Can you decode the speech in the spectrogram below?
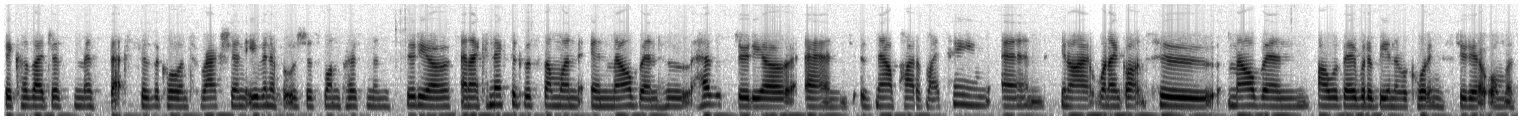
because I just missed that physical interaction, even if it was just one person in the studio. And I connected with someone in Melbourne who has a studio and is now part of my team. And, you know, I, when I got to Melbourne, I was able to be in the recording studio almost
